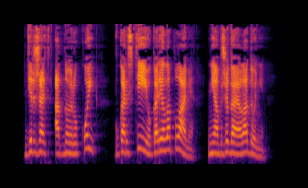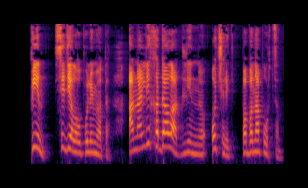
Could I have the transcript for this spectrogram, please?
держась одной рукой, в горсти ее горело пламя, не обжигая ладони. Пин сидела у пулемета. Она лихо дала длинную очередь по бонапурцам.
